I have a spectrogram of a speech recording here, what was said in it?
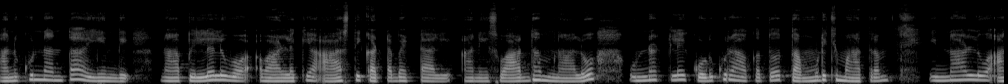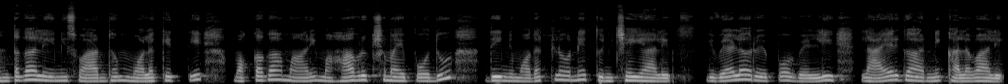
అనుకున్నంత అయ్యింది. నా పిల్లలు వాళ్ళకి ఆస్తి కట్టబెట్టాలి అనే స్వార్థం నాలో ఉన్నట్లే కొడుకు రాకతో తమ్ముడికి మాత్రం ఇన్నాళ్ళు అంతగా లేని స్వార్థం మొలకెత్తి మొక్కగా మారి మహావృక్షమైపోదు. దీన్ని మొదట్లోనే తుంచేయాలి. ఈవేళ రేపో వెళ్ళి లాయర్ గారిని కలవాలి.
